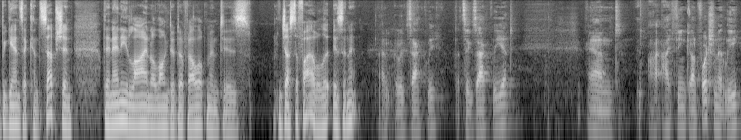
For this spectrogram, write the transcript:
begins at conception, then any line along the development is justifiable, isn't it? Exactly. That's exactly it. And I, I think, unfortunately,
